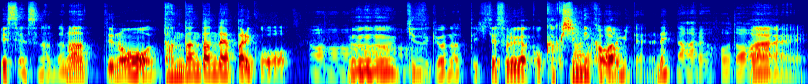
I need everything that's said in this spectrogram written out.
エッセンスなんだなっていうのをだんだんだんだんやっぱりこあう、ー。うん、気づくようになってきてそれがこう確信に変わるみたいなね。なるほど。はい。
